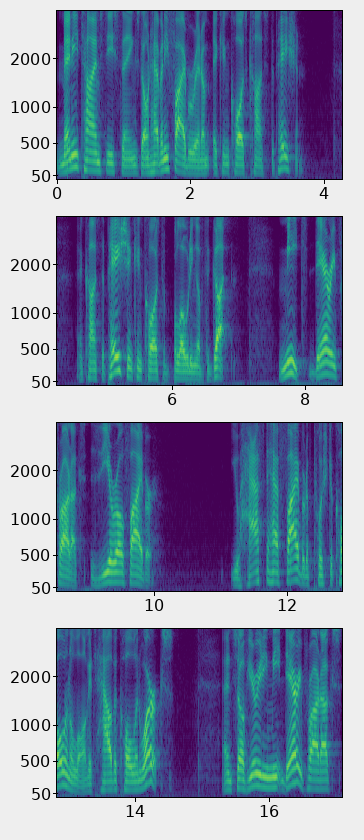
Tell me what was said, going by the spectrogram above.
many times these things don't have any fiber in them. It can cause constipation. And constipation can cause the bloating of the gut. Meats, dairy products, zero fiber. You have to have fiber to push the colon along. It's how the colon works. And so if you're eating meat and dairy products,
